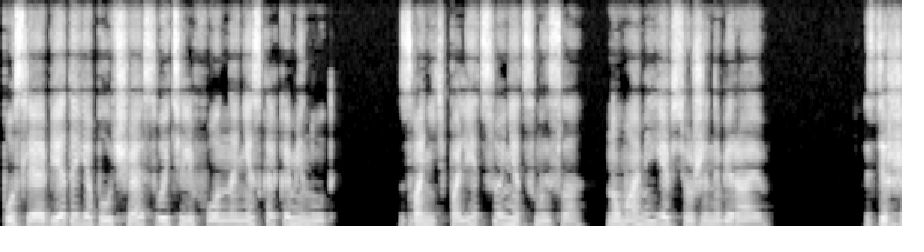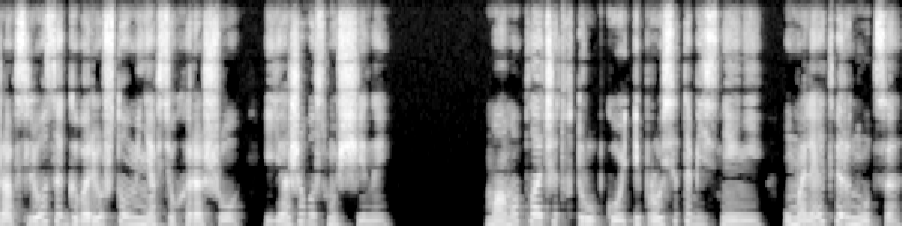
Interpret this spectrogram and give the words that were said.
После обеда я получаю свой телефон на несколько минут Звонить в полицию нет смысла, но маме я все же набираю. Сдержав слезы, говорю, что у меня все хорошо, и я живу с мужчиной. Мама плачет в трубку и просит объяснений, умоляет вернуться.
